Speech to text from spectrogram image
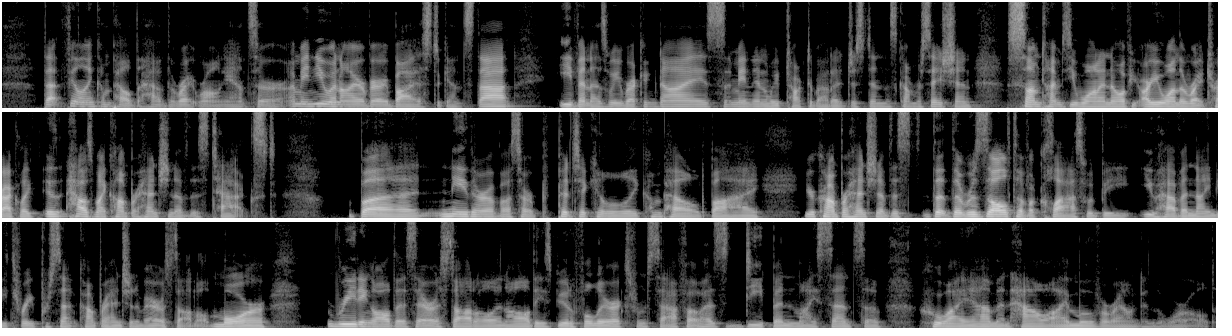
that feeling compelled to have the right wrong answer. I mean, you and I are very biased against that even as we recognize, I mean, and we've talked about it just in this conversation, sometimes you want to know if you are you on the right track like is, how's my comprehension of this text? But neither of us are particularly compelled by your comprehension of this the, the result of a class would be you have a 93% comprehension of aristotle more reading all this aristotle and all these beautiful lyrics from sappho has deepened my sense of who i am and how i move around in the world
